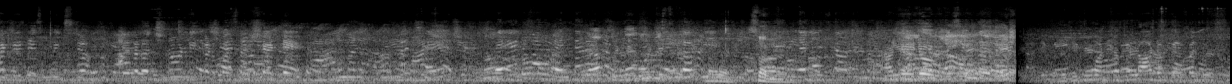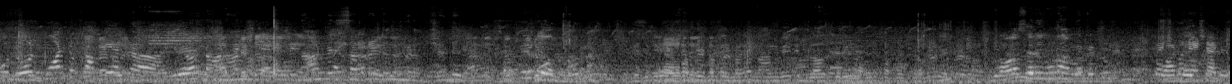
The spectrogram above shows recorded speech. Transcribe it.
బట్ ఇట్ ఈస్ మిక్స్డ్ అక్కడ వచ్చిన వాళ్ళు ఇక్కడికి వస్తారు షెడ్డే a lot of people who don't want to compare uh, you know non-vegetarian grocery కూడా అమ్మేటట్టు పెట్టుకునేటట్టు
